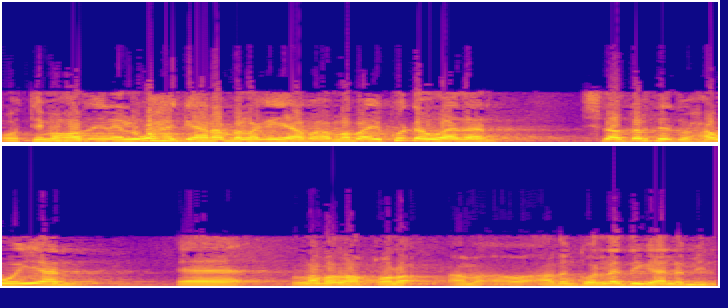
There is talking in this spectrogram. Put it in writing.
oo timahooda inay lagu hagaaraanba laga yaabo amaba ay ku dhowaadaan. Sidaa darteed waxaa weeyaan labada qolo ama adankoon la dagaalamin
